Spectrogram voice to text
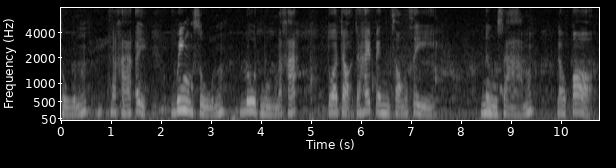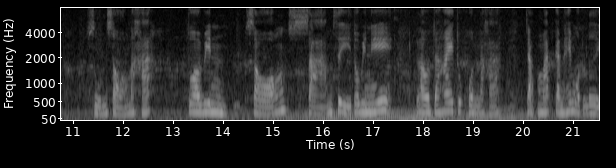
ศูนย์นะคะ เอ้ย วิ่งศูนย์รูดหนึ่งนะคะ ตัวเจาะจะให้เป็นสองสี่หนึ่งสามแล้วก็ศูนย์สองนะคะ ตัววินสองสามสี่ตัววินนี้เราจะให้ทุกคนนะคะ จับมัดกันให้หมดเลย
